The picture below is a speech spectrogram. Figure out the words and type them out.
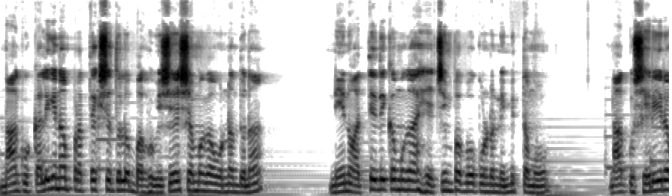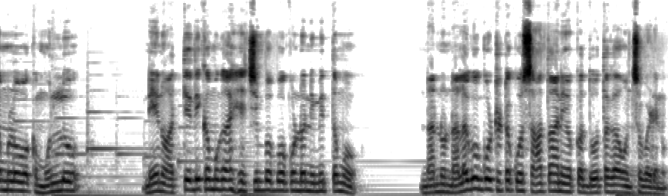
నాకు కలిగిన ప్రత్యక్షతలో బహు విశేషముగా ఉన్నందున నేను అత్యధికముగా హెచ్చింపబోకుండా నిమిత్తము నాకు శరీరంలో ఒక ముళ్ళు నేను అత్యధికముగా హెచ్చింపబోకుండా నిమిత్తము నన్ను నలగొట్టుటకు సాతాని యొక్క దూతగా ఉంచబడెను.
